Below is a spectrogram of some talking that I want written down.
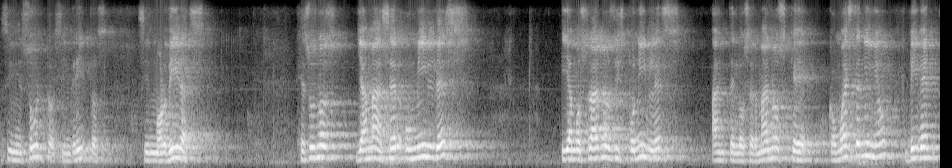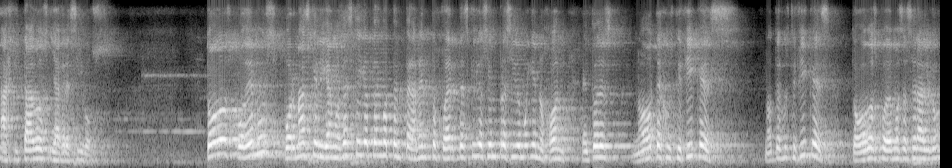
sin insultos, sin gritos, sin mordidas. Jesús nos llama a ser humildes y a mostrarnos disponibles ante los hermanos que, como este niño, viven agitados y agresivos. Todos podemos, por más que digamos, es que yo tengo temperamento fuerte, es que yo siempre he sido muy enojón. Entonces, no te justifiques, no te justifiques. Todos podemos hacer algo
